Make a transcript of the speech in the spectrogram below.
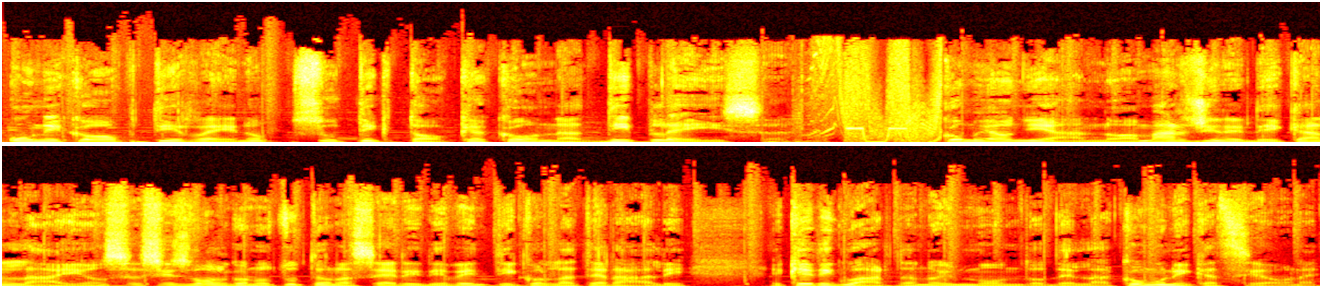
Unicoop Tirreno su TikTok con The Place. Come ogni anno, a margine dei Can Lions si svolgono tutta una serie di eventi collaterali che riguardano il mondo della comunicazione.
